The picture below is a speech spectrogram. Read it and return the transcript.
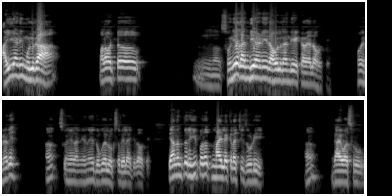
आई आणि मुलगा मला वाटतं सोनिया गांधी आणि राहुल गांधी एका वेळेला होते. होय ना रे? हां? सोनिया गांधी आणि दोघे लोकसभेला एकदा होते. त्यानंतर ही परत मायलेकराची जोडी हां? गायवासरू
